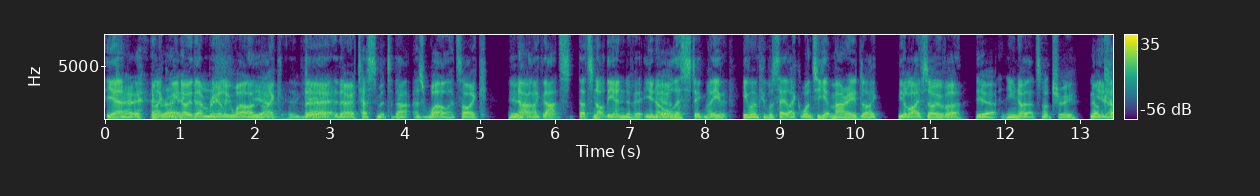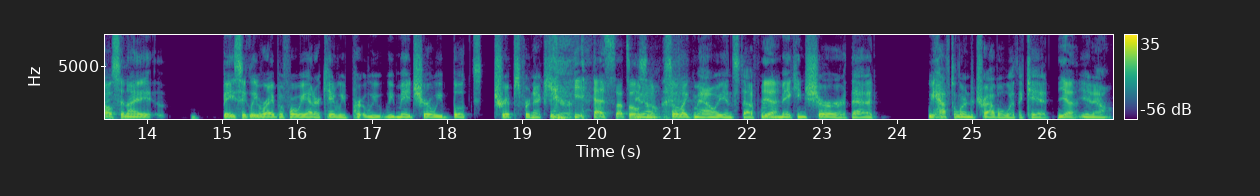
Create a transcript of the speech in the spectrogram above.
Yeah, like right? we know them really well, and Yeah. like they're they're a testament to that as well. It's like Yeah. no, like that's that's not the end of it. You know, all this stigma. Even even when people say like once you get married, like your life's over. yeah. You know that's not true. No, you know? Kelsey and I, basically right before we had our kid, we per, we we made sure we booked trips for next year. yes, that's you awesome. know, so like Maui and stuff. We're Yeah. making sure that we have to learn to travel with a kid. Yeah, You know,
